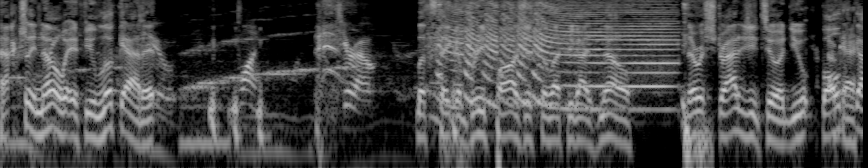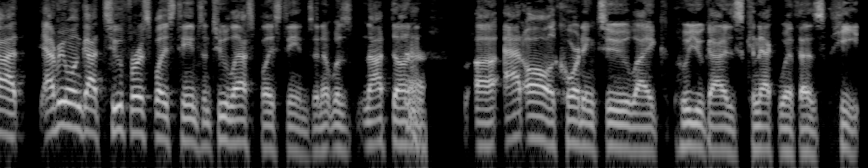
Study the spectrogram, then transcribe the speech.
Actually, no. If you look at it, Two. One. Zero. let's take a brief pause just to let you guys know there was strategy to it. You both Okay. got everyone got two first place teams and two last place teams, and it was not done uh, at all according to like who you guys connect with as Heat.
